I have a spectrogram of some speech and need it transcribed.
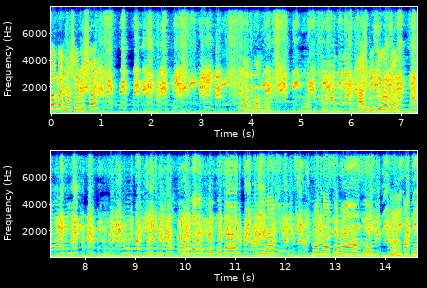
বলবেন হাঁসের বিষয়? হাঁস বিক্রি করবেন? কিনতে চাই আছে মায়া আছে পাতলা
